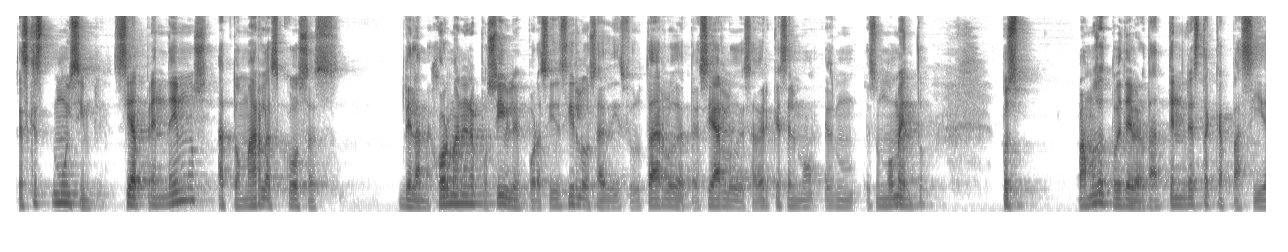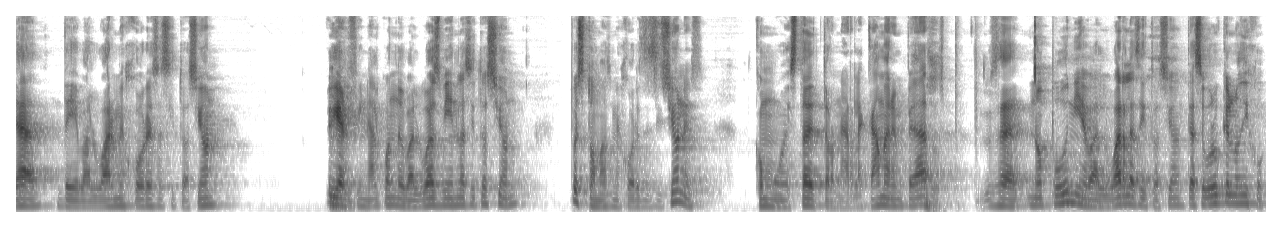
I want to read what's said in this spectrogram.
es que es muy simple. Si aprendemos a tomar las cosas de la mejor manera posible, por así decirlo, o sea, de disfrutarlo, de apreciarlo, de saber que es, el es, es un momento, pues vamos a pues, de verdad tener esta capacidad de evaluar mejor esa situación. Y al final, cuando evalúas bien la situación, pues tomas mejores decisiones, como esta de tronar la cámara en pedazos. O sea, no pudo ni evaluar la situación. Te aseguro que él no dijo,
